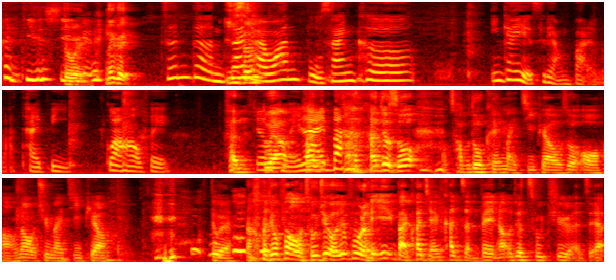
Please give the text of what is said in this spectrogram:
很贴心对哎，。那个真的，你在台湾补三科，应该也是两百吧，台币挂号费。很对啊，回来吧他他他就说我差不多可以买机票。我说哦好，那我去买机票。对，然后就放我出去，我就付了一百块钱看诊费，然后就出去了。这样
